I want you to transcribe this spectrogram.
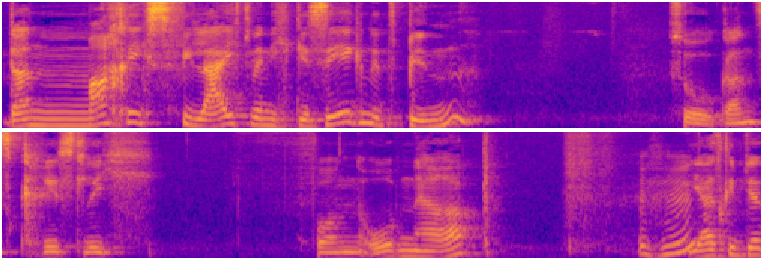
dann mache ich es vielleicht, wenn ich gesegnet bin, so ganz christlich von oben herab. Ja, es gibt ja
